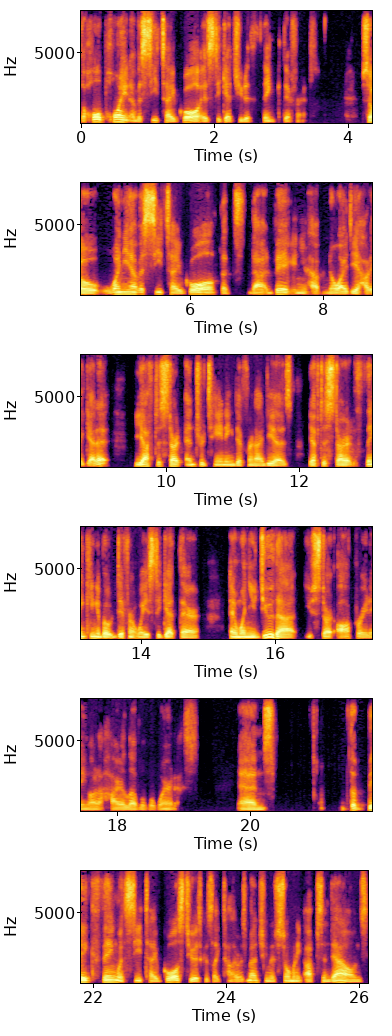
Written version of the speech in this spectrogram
the whole point of a C type goal is to get you to think different. So when you have a C type goal that's that big and you have no idea how to get it, you have to start entertaining different ideas. You have to start thinking about different ways to get there. And when you do that, you start operating on a higher level of awareness. And the big thing with C type goals too is because, like Tyler was mentioning, there's so many ups and downs.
